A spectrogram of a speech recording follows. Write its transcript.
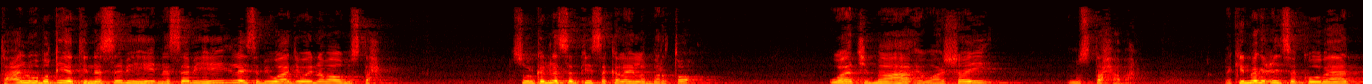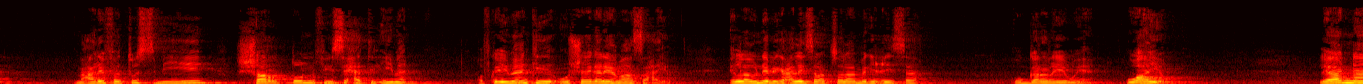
tacalumu baqiyati nasabihi nasabihi laysa biwaajib wainama huwa mustaxab rasuulka nasabkiisa kale in la barto waajib maaha ee waa shay mustaxaba lakiin magaciisa koobaad macrifatu smihi sharط fi sixati اliimaan qofka iimaankii uu sheeganaya ma ansaxayo ilaa uu nebiga alayh الsalatu salaam magaciisa uu garanayo mooyaane waayo لأnna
